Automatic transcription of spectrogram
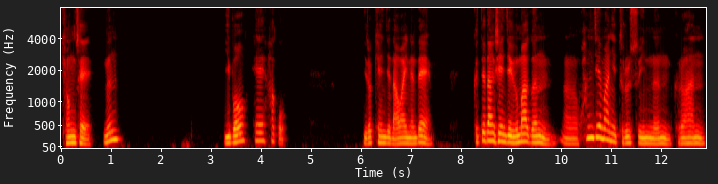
경세는 입어해 하고 이렇게 이제 나와 있는데 그때 당시에 이제 음악은 어, 황제만이 들을 수 있는 그러한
